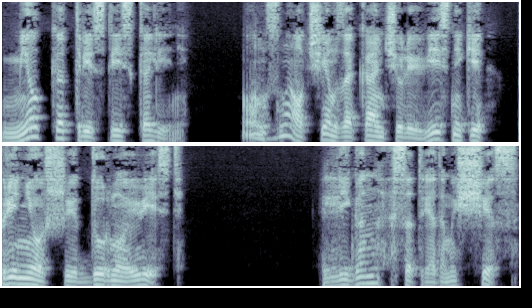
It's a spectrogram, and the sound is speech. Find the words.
мелко тряслись колени. Он знал, чем заканчивали вестники, принесшие дурную весть. Лиган с отрядом исчез.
